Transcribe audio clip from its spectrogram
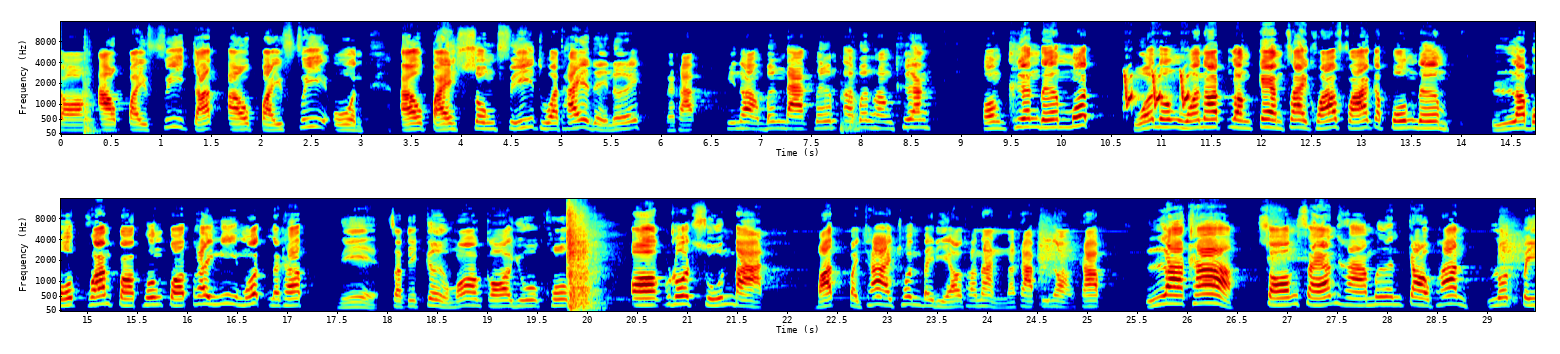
จอง เอาไปฟรีจัด เอาไปฟรีโอน เอาไปส่งฟรีทั่วไทยได้เลยนะครับ พี่น้องเบิ้งดากเดิมเอาเบิ้งห้องเครื่องห้องเครื่องเดิมหมด หัวนงหัวน็อตล่องแก้มซ้ายขวาฝากระโปรงเดิม ระบบความปลอดพงปลอดภัยมีหมดนะครับ นี่สติกเกอร์มอกออยู่ครบออกรถศูนย์บาท บัตรประชาชนใบเดียวเท่านั้นนะครับ พี่น้องครับ ราคา 2 5 9 0 0 0รถปี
